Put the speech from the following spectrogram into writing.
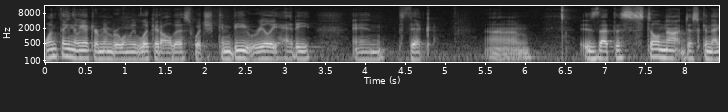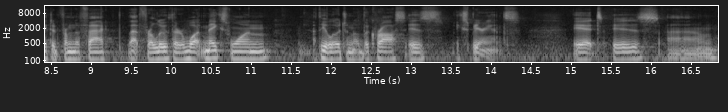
one thing that we have to remember when we look at all this, which can be really heady and thick, um, is that this is still not disconnected from the fact that for Luther, what makes one a theologian of the cross is experience. It is, um,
